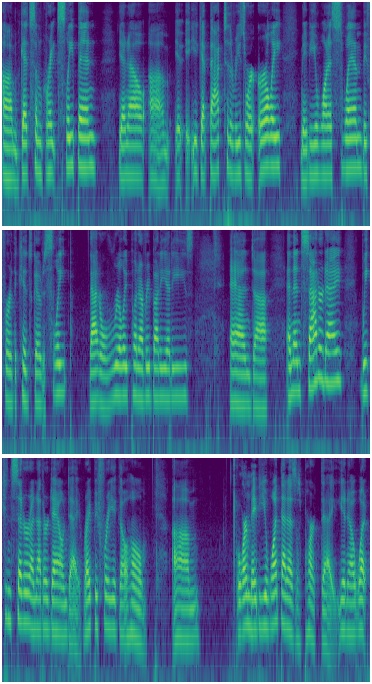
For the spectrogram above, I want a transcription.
Um, get some great sleep in. You know, um, it, it, you get back to the resort early. Maybe you want to swim before the kids go to sleep. That'll really put everybody at ease. And uh, and then Saturday we consider another down day right before you go home. Um, or maybe you want that as a park day. You know what,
